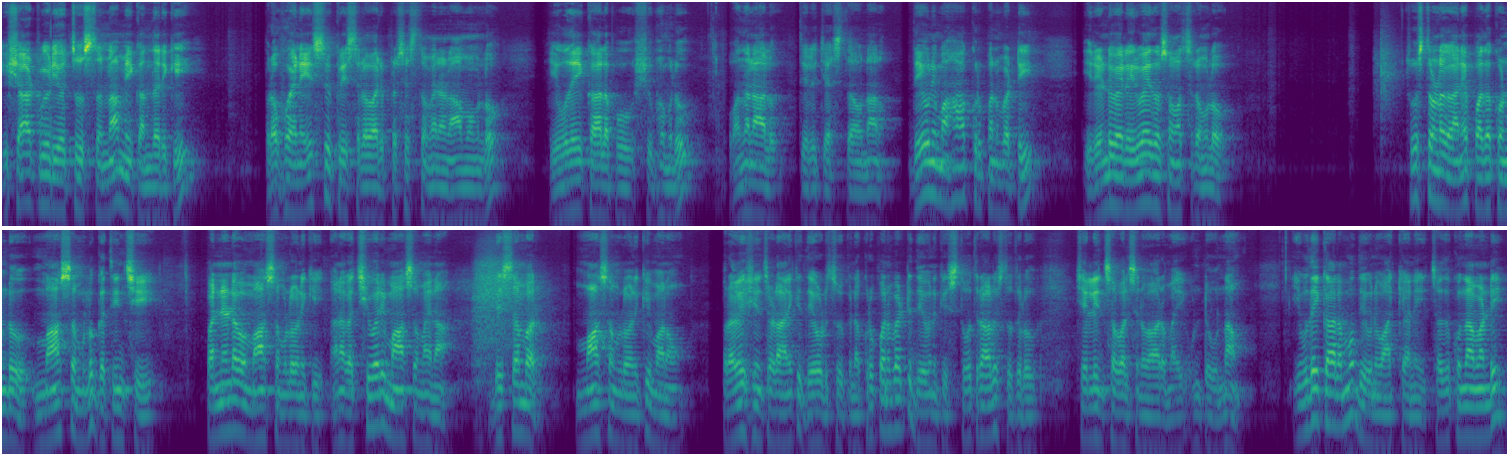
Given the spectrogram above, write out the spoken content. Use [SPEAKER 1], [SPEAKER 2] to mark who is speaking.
[SPEAKER 1] ఈ short video చూస్తున్న మీకు అందరికీ ప్రభు అయిన యేసుక్రీస్తుల వారి ప్రశస్తమైన నామంలో ఈ ఉదయకాలపు శుభములు వందనాలు తెలియజేస్తూ ఉన్నాను. దేవుని మహాకృపను బట్టి ఈ రెండు వేల ఇరవై ఐదవ సంవత్సరంలో చూస్తుండగానే పదకొండు మాసములు గతించి పన్నెండవ మాసంలోనికి అనగా చివరి మాసమైన డిసెంబర్ మాసంలోనికి మనం ప్రవేశించడానికి దేవుడు చూపిన కృపను బట్టి దేవునికి స్తోత్రాలు స్థుతులు చెల్లించవలసిన వారమై ఉంటూ ఉన్నాం. ఈ ఉదయకాలము దేవుని వాక్యాన్ని చదువుకుందామండి.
